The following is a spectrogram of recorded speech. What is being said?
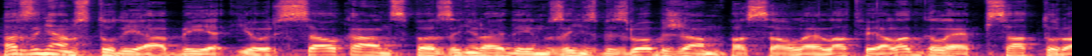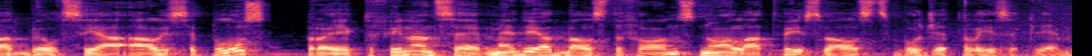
Ar ziņām studijā bija Juris Saukāns par ziņu raidījumu Ziņas bez robežām pasaulē Latvijā Latgalē saturu atbildes Jā Alise Plus projektu finansē Mediju atbalsta fonds no Latvijas valsts budžeta līdzekļiem.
